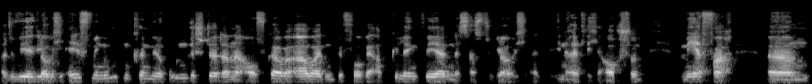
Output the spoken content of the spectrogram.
Also wir, glaube ich, elf Minuten können wir noch ungestört an einer Aufgabe arbeiten, bevor wir abgelenkt werden. Das hast du, glaube ich, inhaltlich auch schon mehrfach ähm,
